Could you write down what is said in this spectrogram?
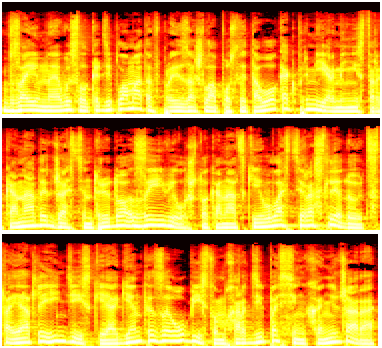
Взаимная высылка дипломатов произошла после того, как премьер-министр Канады Джастин Трюдо заявил, что канадские власти расследуют, стоят ли индийские агенты за убийством Хардипа Сингха Ниджара,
